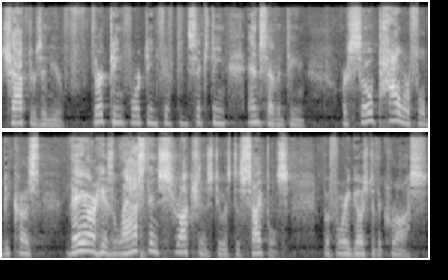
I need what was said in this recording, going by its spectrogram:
chapters in here 13, 14, 15, 16, and 17 are so powerful because they are his last instructions to his disciples before he goes to the cross.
